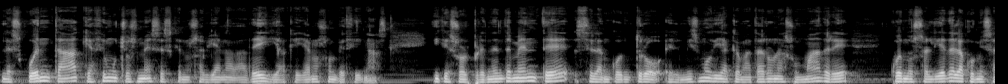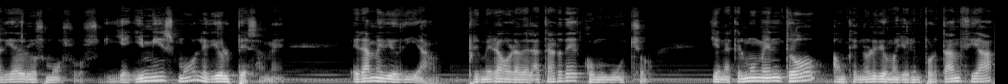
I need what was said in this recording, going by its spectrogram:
Les cuenta que hace muchos meses que no sabía nada de ella, que ya no son vecinas, y que sorprendentemente se la encontró el mismo día que mataron a su madre cuando salía de la comisaría de los Mossos, y allí mismo le dio el pésame. Era mediodía, primera hora de la tarde como mucho, y en aquel momento, aunque no le dio mayor importancia,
